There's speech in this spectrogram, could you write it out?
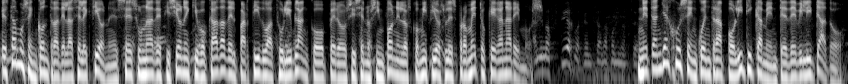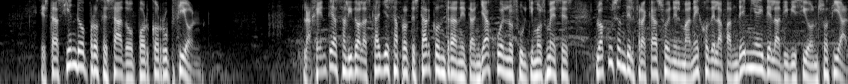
Estamos en contra de las elecciones. Es una decisión equivocada del Partido Azul y Blanco, pero si se nos imponen los comicios les prometo que ganaremos. Netanyahu se encuentra políticamente debilitado. Está siendo procesado por corrupción. La gente ha salido a las calles a protestar contra Netanyahu en los últimos meses. Lo acusan del fracaso en el manejo de la pandemia y de la división social.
